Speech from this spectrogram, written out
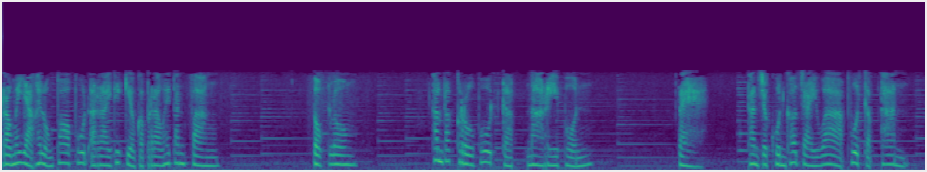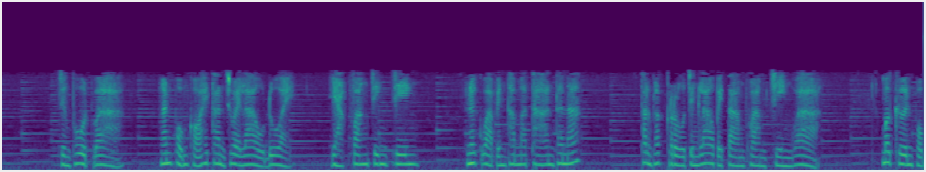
เราไม่อยากให้หลวงพ่อพูดอะไรที่เกี่ยวกับเราให้ท่านฟัง ตกลง ท่านพระครูพูดกับนารีผล แต่ท่านเจ้าคุณเข้าใจว่าพูดกับท่าน จึงพูดว่า งั้นผมขอให้ท่านช่วยเล่าด้วย อยากฟังจริง ๆ นึกว่าเป็นธรรมทานเถอะนะ ท่านพระครูจึงเล่าไปตามความจริงว่า เมื่อคืนผม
